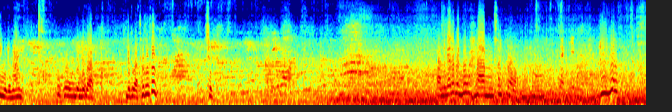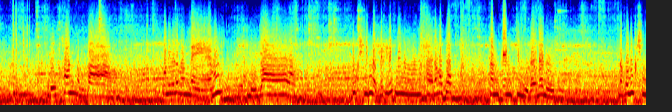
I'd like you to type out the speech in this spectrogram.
ริงๆหรือไม่โอ้โหเดี๋ยวดีกว่าเดี๋ยวดีกว่าโทษโทษโทษชิตอนนี้ก็จะเป็นพวกแฮมไส้กรอกนะคะอยากกินเบคอนต่างๆพวกนี้ก็จะเป็นแหนมห มูยอลูกชิ้นแบบเล็กๆน้อยๆนะคะแล้วก็พวกทำแกงจืดอะไรได้เลย แล้วก็ลูกชิ้น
